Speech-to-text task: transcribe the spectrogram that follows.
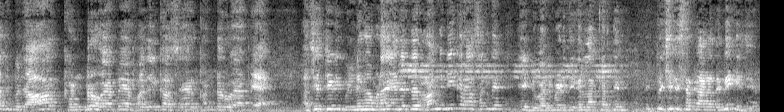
ਅੱਜ ਬਾਜ਼ਾਰ ਖੰਡਰ ਹੋਇਆ ਪਿਆ ਹੈ, ਫਾਜ਼ਿਲਕਾ ਸ਼ਹਿਰ ਖੰਡਰ ਹੋਇਆ ਪਿਆ ਅਸੀਂ ਜਿਹੜੀ ਬਿਲਡਿੰਗਾਂ ਬਣਾਏ ਇਹਦੇ ਤੇ ਰੰਗ ਨਹੀਂ ਕਰਾ ਸਕਦੇ। ਇਹ ਡਿਵੈਲਪਮੈਂਟ ਦੀ ਗੱਲਾਂ ਕਰਦੇ ਨੇ। ਇਹ ਪਿਛਲੀ ਸਰਕਾਰਾਂ ਦੇ ਨਹੀਂ ਗਿੱਜੇ ਹੋਏ।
